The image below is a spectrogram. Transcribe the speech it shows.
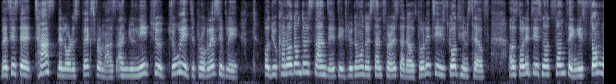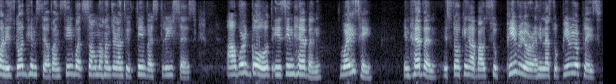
this is the task the Lord expects from us, and you need to do it progressively. But you cannot understand it if you don't understand first that authority is God Himself. Authority is not something, it's someone, it's God Himself. And see what Psalm 115, verse 3 says. Our God is in heaven. Where is He? In heaven. It's talking about superior, in a superior place.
